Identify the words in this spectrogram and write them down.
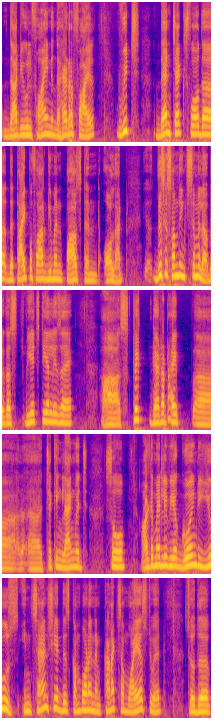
that you will find in the header file which then checks for the, the type of argument passed and all that. This is something similar because VHDL is a uh, strict data type uh, uh, checking language. So ultimately we are going to use instantiate this component and connect some wires to it. So the,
